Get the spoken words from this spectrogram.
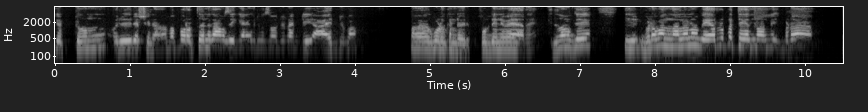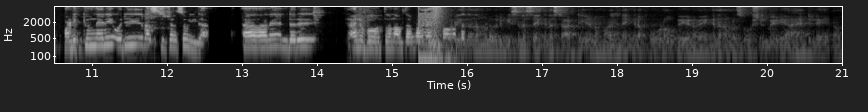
കിട്ടും ഒരു രക്ഷയില്ല. നമ്മൾ പുറത്ത് തന്നെ താമസിക്കുകയാണെങ്കിൽ ഒരു ദിവസം ഒരു റെന്റ് ആയിരം രൂപ കൊടുക്കേണ്ടി വരും. ഫുഡിന് വേറെ. ഇത് നമുക്ക് ഇവിടെ വന്നാലുള്ള വേറൊരു പ്രത്യേകത എന്ന് പറഞ്ഞാൽ ഇവിടെ പഠിക്കുന്നതിന് ഒരു റെസ്ട്രിക്ഷൻസും ഇല്ല. അതാണ് എന്റെ ഒരു അനുഭവത്തിൽ നമ്മൾ ഒരു ബിസിനസ് എങ്ങനെ സ്റ്റാർട്ട് ചെയ്യണം അതിനെങ്ങനെ ഫോളോ അപ്പ് ചെയ്യണം എങ്ങനെ നമ്മൾ സോഷ്യൽ മീഡിയ ഹാൻഡിൽ ചെയ്യണം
